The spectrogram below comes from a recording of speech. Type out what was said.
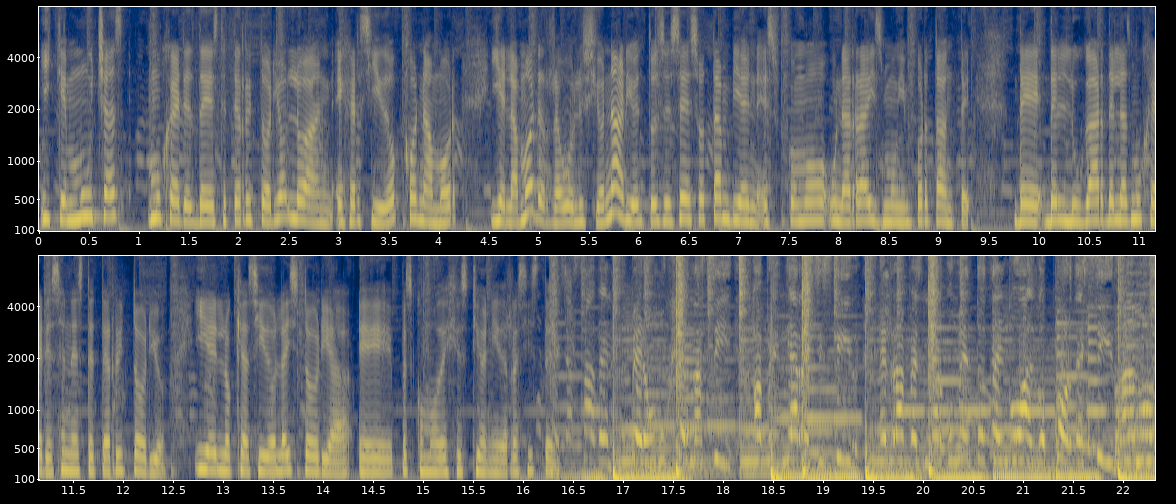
y que muchas mujeres de este territorio lo han ejercido con amor y el amor es revolucionario. Entonces eso también es como una raíz muy importante del lugar de las mujeres en este territorio y en lo que ha sido la historia eh, pues como de gestión y de resistencia. pero mujer nací, aprendí a resistir. El rap es mi argumento, tengo algo por decir. Vamos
